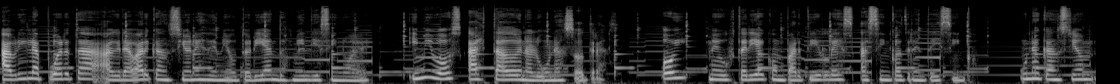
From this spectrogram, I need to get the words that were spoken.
abrí la puerta a grabar canciones de mi autoría en 2019 y mi voz ha estado en algunas otras. Hoy me gustaría compartirles a 535 una canción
